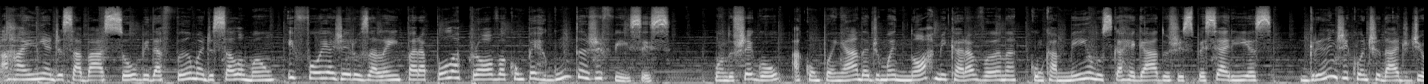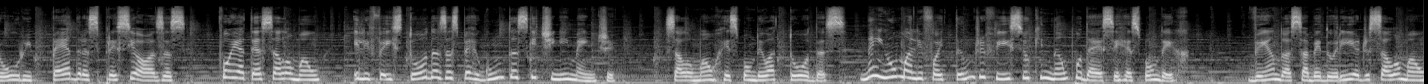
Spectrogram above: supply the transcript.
A rainha de Sabá soube da fama de Salomão e foi a Jerusalém para pô-la à prova com perguntas difíceis. Quando chegou, acompanhada de uma enorme caravana com camelos carregados de especiarias, grande quantidade de ouro e pedras preciosas, foi até Salomão e lhe fez todas as perguntas que tinha em mente. Salomão respondeu a todas, nenhuma lhe foi tão difícil que não pudesse responder. Vendo a sabedoria de Salomão,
